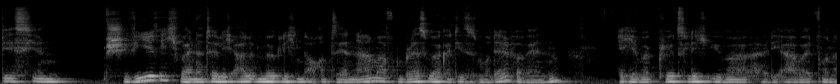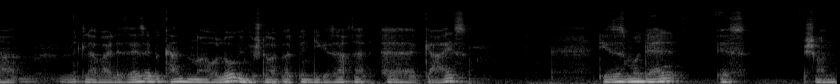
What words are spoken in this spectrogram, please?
bisschen schwierig, weil natürlich alle möglichen, auch sehr namhaften Breathworker dieses Modell verwenden. Ich aber kürzlich über die Arbeit von einer mittlerweile sehr, sehr bekannten Neurologin gestolpert bin, die gesagt hat, äh, Guys, dieses Modell ist schon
